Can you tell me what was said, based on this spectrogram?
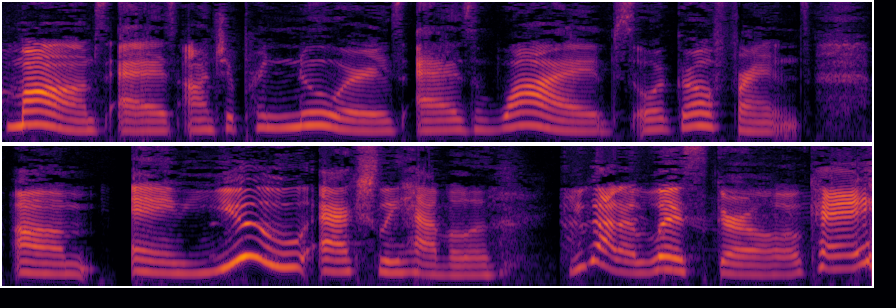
moms, as entrepreneurs, as wives or girlfriends. Um, and you actually have a you got a list, girl, okay?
